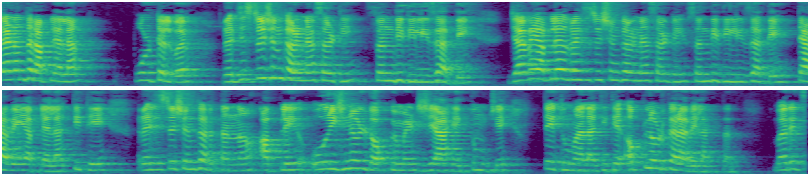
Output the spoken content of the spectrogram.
त्यानंतर आपल्याला पोर्टलवर रजिस्ट्रेशन करण्यासाठी संधी दिली जाते. ज्यावेळी आपल्याला रजिस्ट्रेशन करण्यासाठी संधी दिली जाते त्यावेळी आपल्याला तिथे रजिस्ट्रेशन करताना आपले ओरिजिनल डॉक्युमेंट्स जे आहेत तुमचे ते तुम्हाला तिथे अपलोड करावे लागतात. बरेच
